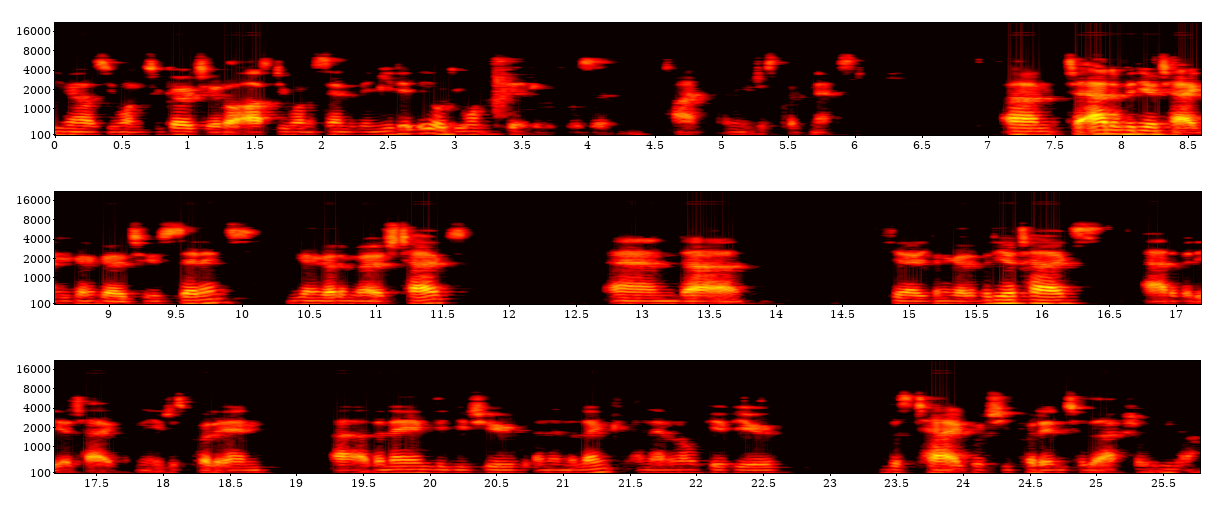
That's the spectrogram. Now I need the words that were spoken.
emails you want to go to, it'll ask do you want to send it immediately or do you want to schedule it for a certain time, and you just click next. Um, to add a video tag, you're going to go to settings, you're going to go to merge tags, and uh, here you're going to go to video tags, add a video tag, and you just put in uh, the name, the YouTube, and then the link, and then it'll give you this tag which you put into the actual email.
